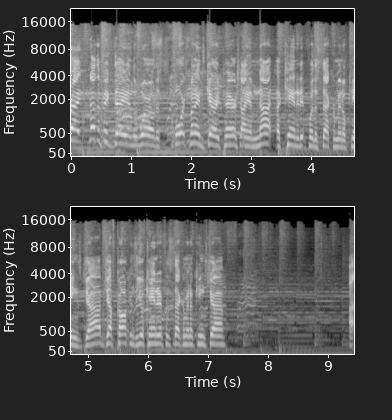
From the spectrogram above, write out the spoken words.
right, another big day in the world of sports. My name's Gary Parrish. I am not a candidate for the Sacramento Kings job. Geoff Calkins, are you a candidate for the Sacramento Kings job? I,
